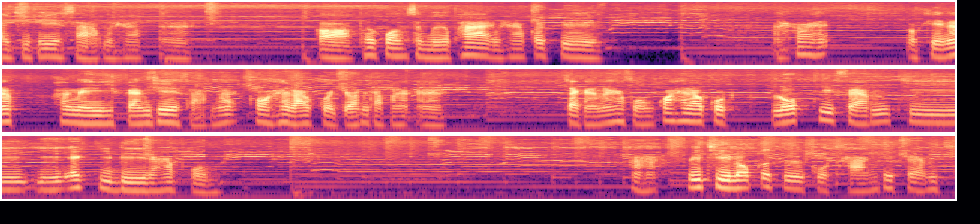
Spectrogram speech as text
ล์ GTA 3 นะครับอ่าก็เพื่อความเสมอภาคนะครับก็คืออ่าก็ให้โอเคนะข้างในมีแฟ้ม J3 นะก็ให้เรากดย้อนกลับมาอ่าจากนั้นนะครับผมก็ให้เรากดลบที่แฟ้ม TEXTB นะครับผม วิธีลบก็คือกดค้างที่แฟ้ม t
